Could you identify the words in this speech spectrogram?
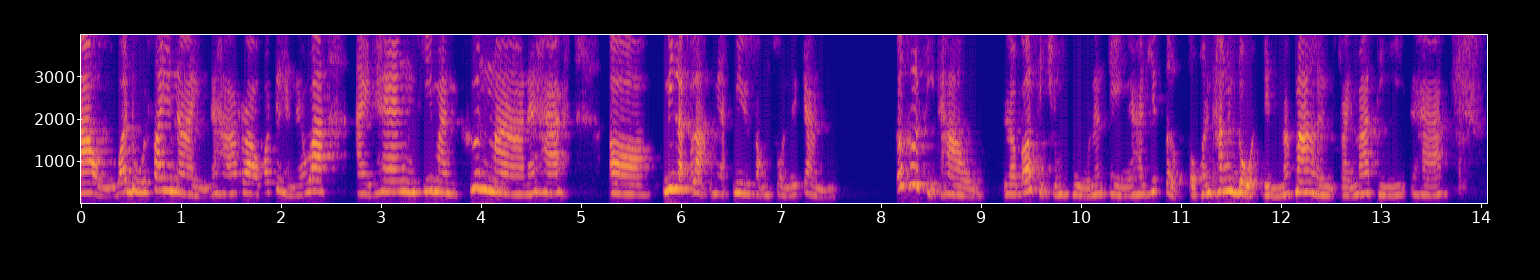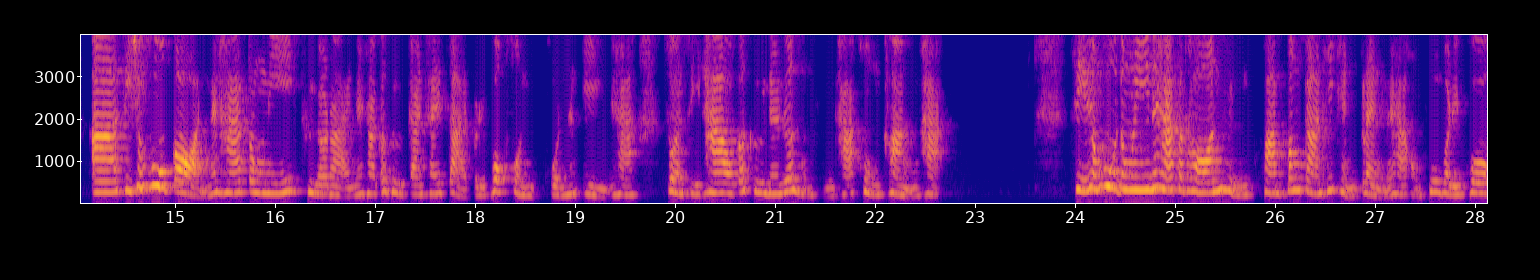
าวหรือว่าดูไส้ในนะคะเราก็จะเห็นได้ว่าไอแท่งที่มันขึ้นมานะคะมีหลักๆเนี่ยมีอยู่สองส่วนด้วยกัน ก็คือสีเทาแล้วก็สีชมพูนั่นเองนะคะที่เติบโตค่อนข้างโดดเด่นมากๆเลยในไตรมาสนี้นะคะสีชมพูก่อนนะคะตรงนี้คืออะไรนะคะก็คือการใช้จ่ายบริโภคส่วนบุคคลนั่นเองนะคะส่วนสีเทาก็คือในเรื่องของสินค้าคงคลังค่ะ สีชมพูตรงนี้นะคะ สะท้อนถึงความต้องการที่แข็งแกร่งนะคะของผู้บริโภค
